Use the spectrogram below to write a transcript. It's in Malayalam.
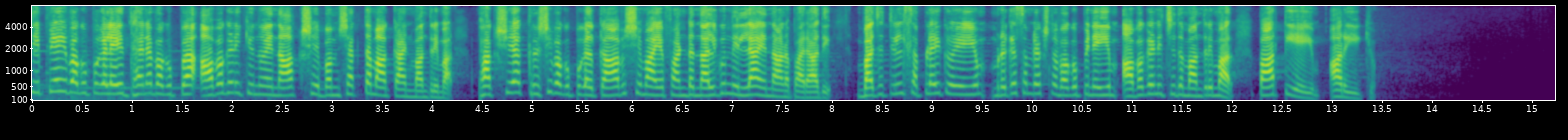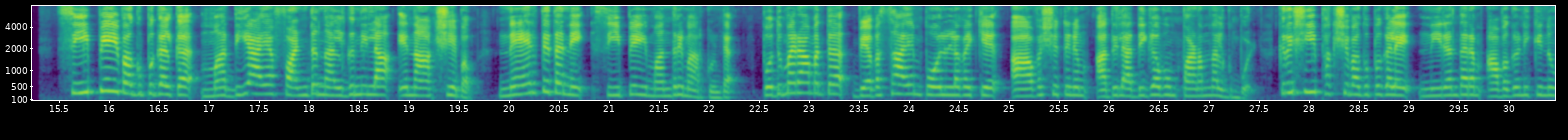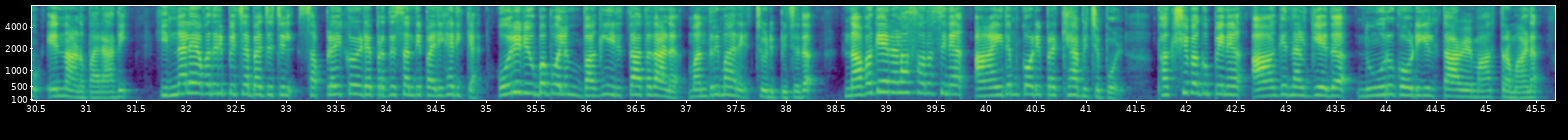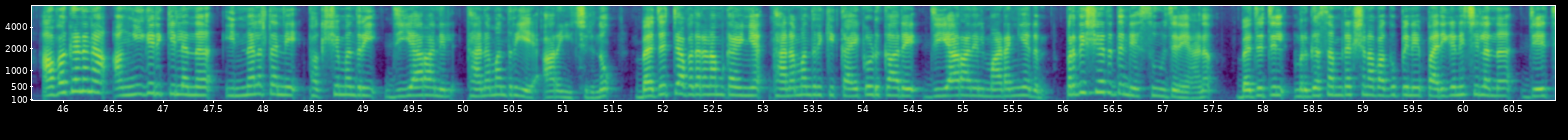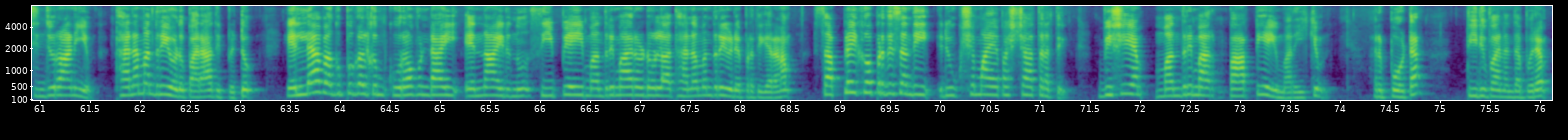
സി പി ഐ വകുപ്പുകളെ ധനവകുപ്പ് അവഗണിക്കുന്നു എന്ന ആക്ഷേപം ശക്തമാക്കാൻ മന്ത്രിമാർ. ഭക്ഷ്യ കൃഷി വകുപ്പുകൾക്ക് ആവശ്യമായ ഫണ്ട് നൽകുന്നില്ല എന്നാണ് പരാതി. ബജറ്റിൽ സപ്ലൈകോയെയും മൃഗസംരക്ഷണ വകുപ്പിനെയും അവഗണിച്ചത് മന്ത്രിമാർ. പാർട്ടിയെയും അറിയിക്കും. സി പി ഐ വകുപ്പുകൾക്ക് മതിയായ ഫണ്ട് നൽകുന്നില്ല എന്ന ആക്ഷേപം നേരത്തെ തന്നെ സി പി ഐ മന്ത്രിമാർക്കുണ്ട്. പൊതുമരാമത്ത് വ്യവസായം പോലുള്ളവയ്ക്ക് ആവശ്യത്തിനും അതിലധികവും പണം നൽകുമ്പോൾ കൃഷി ഭക്ഷ്യവകുപ്പുകളെ നിരന്തരം അവഗണിക്കുന്നു എന്നാണ് പരാതി. ഇന്നലെ അവതരിപ്പിച്ച ബജറ്റിൽ സപ്ലൈകോയുടെ പ്രതിസന്ധി പരിഹരിക്കാൻ ഒരു രൂപ പോലും വകയിരുത്താത്തതാണ് മന്ത്രിമാരെ ചൊടിപ്പിച്ചത്. നവകേരള സദസ്സിന് ആയിരം കോടി പ്രഖ്യാപിച്ചപ്പോൾ ഭക്ഷ്യവകുപ്പിന് ആകെ നൽകിയത് നൂറ് കോടിയിൽ താഴെ മാത്രമാണ്. അവഗണന അംഗീകരിക്കില്ലെന്ന് ഇന്നലെ തന്നെ ഭക്ഷ്യമന്ത്രി ജി ആർ അനിൽ ധനമന്ത്രിയെ അറിയിച്ചിരുന്നു. ബജറ്റ് അവതരണം കഴിഞ്ഞ് ധനമന്ത്രിക്ക് കൈകൊടുക്കാതെ ജി ആർ അനിൽ മടങ്ങിയതും പ്രതിഷേധത്തിന്റെ സൂചനയാണ്. ബജറ്റിൽ മൃഗസംരക്ഷണ വകുപ്പിനെ പരിഗണിച്ചില്ലെന്ന് ജെ ചിഞ്ചുറാണിയും ധനമന്ത്രിയോട് പരാതിപ്പെട്ടു. എല്ലാ വകുപ്പുകൾക്കും കുറവുണ്ടായി എന്നായിരുന്നു സി പി ഐ മന്ത്രിമാരോടുള്ള ധനമന്ത്രിയുടെ പ്രതികരണം. സപ്ലൈകോ പ്രതിസന്ധി രൂക്ഷമായ പശ്ചാത്തലത്തിൽ വിഷയം മന്ത്രിമാർ പാർട്ടിയെയും അറിയിക്കും. റിപ്പോർട്ടർ തിരുവനന്തപുരം.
